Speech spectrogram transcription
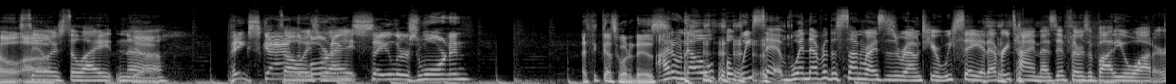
Oh, uh, sailor's delight and yeah. uh, Pink sky in the morning, right. sailor's warning. I think that's what it is. I don't know, but we say whenever the sun rises around here, we say it every time as if there's a body of water.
